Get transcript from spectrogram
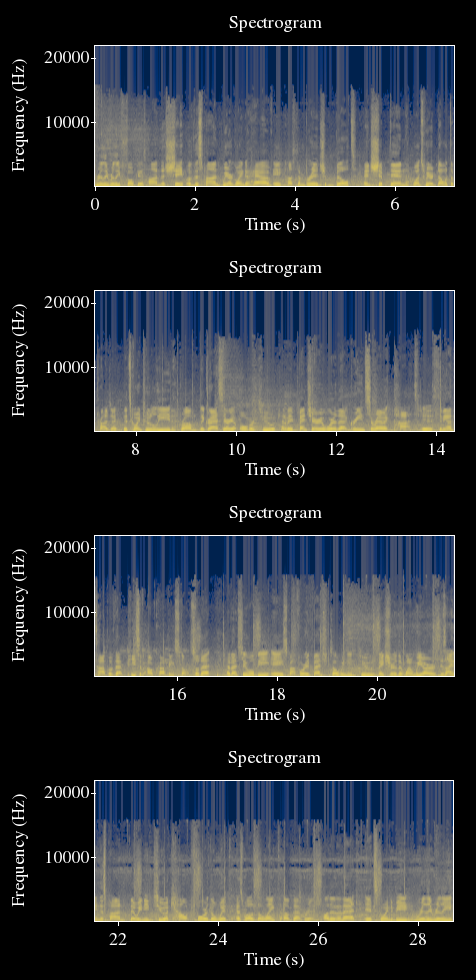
really, really focus on the shape of this pond. We are going to have a custom bridge built and shipped in once we are done with the project. It's going to lead from the grass area over to kind of a bench area where that green ceramic pot is sitting on top of that piece of outcropping stone. So that eventually will be a spot for for bench. So we need to make sure that when we are designing this pond that we need to account for the width as well as the length of that bridge. Other than that, it's going to be really, really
